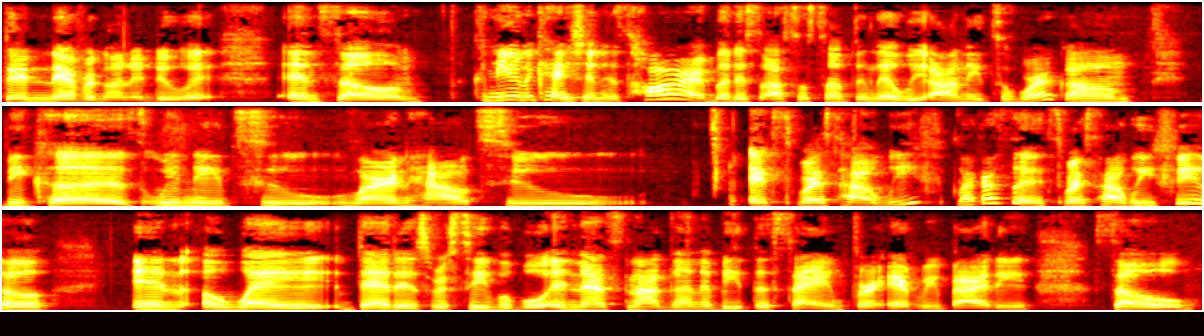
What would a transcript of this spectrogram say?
they're never going to do it. And so communication is hard but it's also something that we all need to work on because we need to learn how to express how we like i said express how we feel in a way that is receivable and that's not going to be the same for everybody. So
